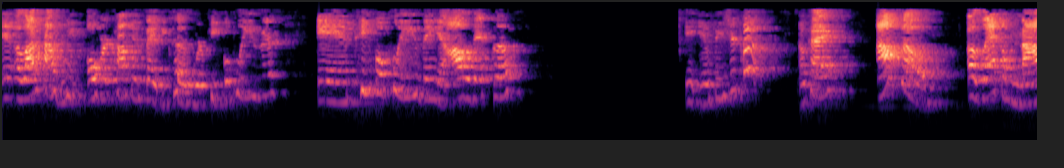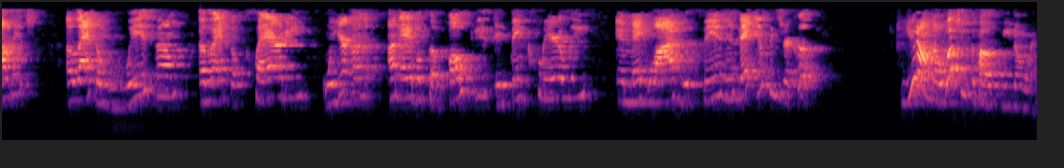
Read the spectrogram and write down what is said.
and a lot of times we overcompensate because we're people pleasers and people pleasing and all of that stuff, it empties your cup, okay? Also, a lack of knowledge, a lack of wisdom, a lack of clarity, when you're un- unable to focus and think clearly and make wise decisions, that empties your cup. You don't know what you're supposed to be doing.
